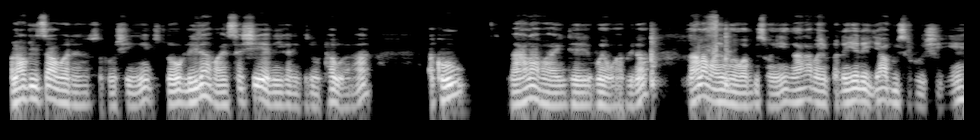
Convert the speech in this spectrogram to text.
ဘယ်လောက်ထိစောက်ရတယ်ဆိုလို့ရှိရင်ကျွန်တော်၄လပိုင်း18ရက်နေ့ကနေကျွန်တော်ထောက်တာအခု9လပိုင်းတည်းဝင်သွားပြီနော်9လပိုင်းဝင်သွားပြီဆိုရင်9လပိုင်းဘယ်နှစ်ရက်နေ့ရောက်ပြီဆိုလို့ရှိရင်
